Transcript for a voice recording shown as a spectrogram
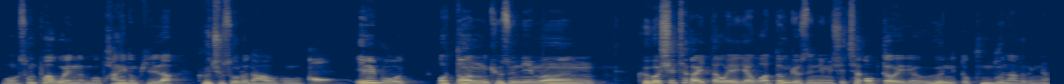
뭐 송파구에 있는 뭐 방이동 빌라 그 주소로 나오고 어. 일부 어떤 교수님은 그거 실체가 있다고 얘기하고 어떤 교수님은 실체가 없다고 얘기하고 의견이 또 분분하거든요.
